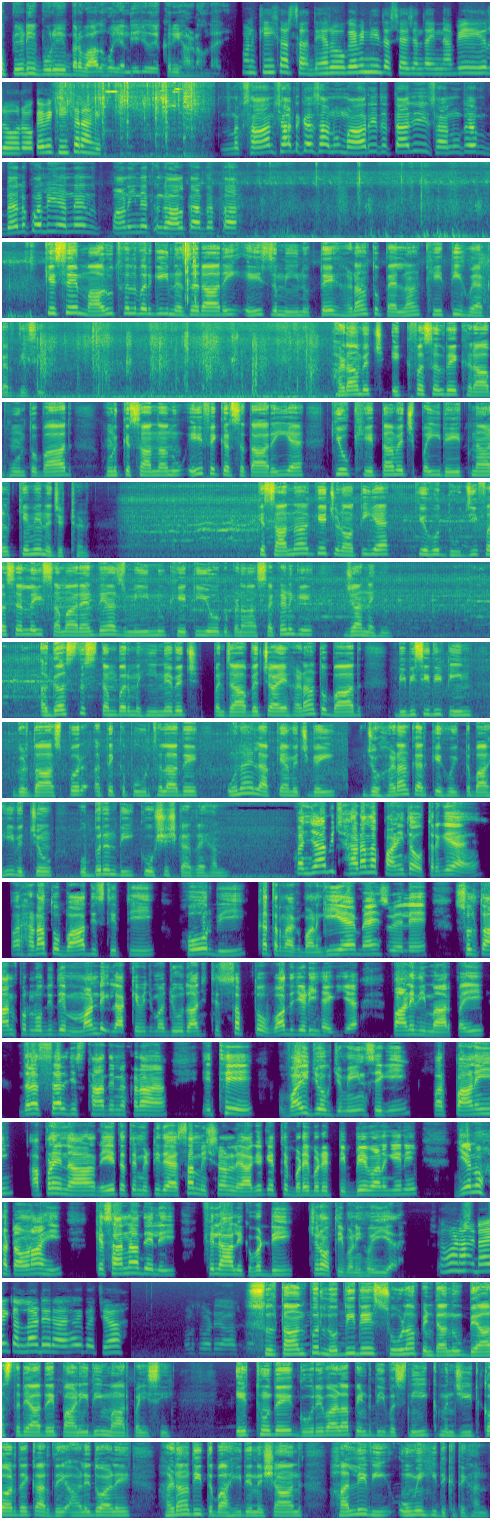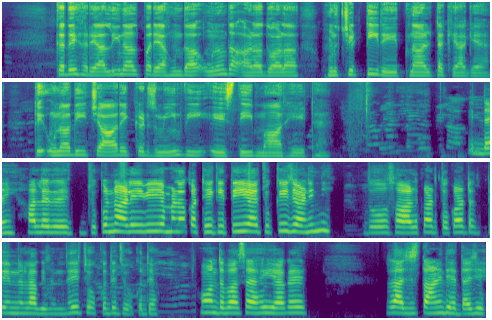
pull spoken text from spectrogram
ਇੱਕ ਪੀੜ੍ਹੀ ਪੂਰੀ ਬਰਬਾਦ ਹੋ ਜਾਂਦੀ ਹੈ ਜਦੋਂ ਇੱਕ ਵਾਰੀ ਹੜ੍ਹ ਆਉਂਦਾ ਜੀ। ਹੁਣ ਕੀ ਕਰ ਸਕਦੇ ਆ? ਰੋ ਕੇ ਵੀ ਨਹੀਂ ਦੱਸਿਆ ਜਾਂਦਾ ਇੰਨਾ ਵੀ ਰੋ ਰੋ ਕੇ ਵੀ ਕੀ ਕਰਾਂਗੇ? ਨੁਕਸਾਨ ਛੱਡ ਕੇ ਸਾਨੂੰ ਮਾਰ ਹੀ ਦਿੱਤਾ ਜੀ। ਸਾਨੂੰ ਤੇ ਬਿਲਕੁਲ ਹੀ ਇਹਨੇ ਪਾਣੀ ਨੇ ਕੰਗਾਲ ਕਰ ਦਿੱਤਾ। ਕਿਸੇ ਮਾਰੂਥਲ ਵਰਗੀ ਨਜ਼ਰ ਆ ਰਹੀ ਇਸ ਜ਼ਮੀਨ ਉੱਤੇ ਹੜ੍ਹਾਂ ਤੋਂ ਪਹਿਲਾਂ ਖੇਤੀ ਹੋਇਆ ਕਰਦੀ ਸੀ। ਹੜ੍ਹਾਂ ਵਿੱਚ ਇੱਕ ਫਸਲ ਦੇ ਖਰਾਬ ਹੋਣ ਤੋਂ ਬਾਅਦ ਹੁਣ ਕਿਸਾਨਾਂ ਨੂੰ ਇਹ ਫਿਕਰ ਸਤਾ ਰਹੀ ਹੈ ਕਿ ਉਹ ਖੇਤਾਂ ਵਿੱਚ ਪਈ ਰੇਤ ਨਾਲ ਕਿਵੇਂ ਨਜਿੱਠਣ। ਕਿਸਾਨਾਂ ਅੱਗੇ ਚੁਣੌਤੀ ਹੈ ਕਿ ਉਹ ਦੂਜੀ ਫਸਲ ਲਈ ਸਮਾਂ ਰਹਿੰਦਿਆਂ ਜ਼ਮੀਨ ਨੂੰ ਖੇਤੀਯੋਗ ਬਣਾ ਸਕਣਗੇ ਜਾਂ ਨਹੀਂ। ਅਗਸਤ ਸਤੰਬਰ ਮਹੀਨੇ ਵਿੱਚ ਪੰਜਾਬ ਵਿੱਚ ਆਏ ਹੜ੍ਹਾਂ ਤੋਂ ਬਾਅਦ ਬੀਬੀਸੀ ਦੀ ਟੀਮ ਗੁਰਦਾਸਪੁਰ ਅਤੇ ਕਪੂਰਥਲਾ ਦੇ ਉਹਨਾਂ ਇਲਾਕਿਆਂ ਵਿੱਚ ਗਈ, ਜੋ ਹੜ੍ਹਾਂ ਕਰਕੇ ਹੋਈ ਤਬਾਹੀ ਵਿੱਚੋਂ ਉੱਭਰਨ ਦੀ ਕੋਸ਼ਿਸ਼ ਕਰ ਰਹੇ ਹਨ। ਪੰਜਾਬ ਵਿੱਚ ਹੜ੍ਹਾਂ ਦਾ ਪਾਣੀ ਤਾਂ ਉਤਰ ਗਿਆ ਹੈ, ਪਰ ਹੜ੍ਹਾਂ ਤੋਂ ਬਾਅਦ ਦੀ ਸਥਿਤੀ ਹੋਰ ਵੀ ਖਤਰਨਾਕ ਬਣ ਗਈ ਹੈ। ਮੈਂ ਇਸ ਵੇਲੇ ਸੁਲਤਾਨਪੁਰ ਲੋਧੀ ਦੇ ਮੰਡ ਇਲਾਕੇ ਵਿੱਚ ਮੌਜੂਦ ਹਾਂ, ਜਿੱਥੇ ਸਭ ਤੋਂ ਵੱਧ ਜਿਹੜੀ ਹੈਗੀ ਹੈ ਪਾਣੀ ਦੀ ਮਾਰ ਪਈ। ਦਰਅਸਲ ਜਿਸ ਥਾਂ ਤੇ ਮੈਂ ਖੜਾ ਹਾਂ, ਇੱਥੇ ਵਾਹੀਯੋਗ ਜ਼ਮੀਨ ਸੀਗੀ, ਪਰ ਪਾਣੀ ਆਪਣੇ ਨਾਲ ਰੇਤ ਅਤੇ ਮਿੱਟੀ ਦਾ ਐਸਾ ਮਿਸ਼ਰਣ ਲਿਆ ਗਿਆ ਕਿ ਇੱਥੇ ਬੜੇ ਬੜੇ ਟਿੱਬੇ ਬਣ ਗਏ ਨੇ, ਜਿਹਨੂੰ ਨੂੰ ਹਟਾਉਣਾ ਹੀ ਕਿਸਾਨਾਂ ਦੇ ਲਈ ਫਿਲਹਾਲ ਇੱਕ ਵੱਡੀ ਚੁਣੌਤੀ ਬਣੀ ਹੋਈ ਹੈ। ਹੁਣ ਸਾਡਾ ਇਕੱਲਾ ਡੇਰਾ ਹੋਈ ਬਚਿਆ। ਸੁਲਤਾਨਪੁਰ ਲੋਧੀ ਦੇ 16 ਪਿੰਡਾਂ ਨੂੰ ਬਿਆਸ ਦਰਿਆ ਦੇ ਪਾਣੀ ਦੀ ਮਾਰ ਪਈ ਸੀ। ਇੱਥੋਂ ਦੇ ਗੋਰੇਵਾਲਾ ਪਿੰਡ ਦੀ ਵਸਨੀਕ ਮਨਜੀਤ ਕੌਰ ਦੇ ਘਰ ਦੇ ਆਲੇ-ਦੁਆਲੇ ਹੜ੍ਹਾਂ ਦੀ ਤਬਾਹੀ ਦੇ ਨਿਸ਼ਾਨ ਹਾਲੇ ਵੀ ਉਵੇਂ ਹੀ ਦਿਖਦੇ ਹਨ। ਕਦੇ ਹਰਿਆਲੀ ਨਾਲ ਭਰਿਆ ਹੁੰਦਾ ਉਹਨਾਂ ਦਾ ਆਲਾ-ਦੁਆਲਾ ਹੁਣ ਚਿੱਟੀ ਰੇਤ ਨਾਲ ਢਕਿਆ ਗਿਆ ਤੇ ਉਹਨਾਂ ਦੀ 4 ਏਕੜ ਜ਼ਮੀਨ ਵੀ ਇਸ ਦੀ ਮਾਰ ਹੇਠ ਹੈ। ਇਦਾਂ ਹੀ ਹਾਲੇ ਤੇ ਚੁੱਕਣ ਵਾਲੀ ਵੀ ਮਤਲਬ ਇਕੱਠੀ ਕੀਤੀ ਆ ਚੁੱਕੀ ਜਾਣੀ ਨਹੀਂ। 2 ਸਾਲ ਘੱਟ ਤੋਂ ਘੱਟ ਤਿੰਨ ਲੱਗ ਜਾਂਦੇ ਚੁੱਕਦੇ ਚੁੱਕਦੇ ਹੁਣ ਤਾਂ ਬਸ ਇਹੀ ਆ ਕਿ ਰਾਜਸਥਾਨ ਹੀ ਦਿਖਦਾ ਜੀ।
